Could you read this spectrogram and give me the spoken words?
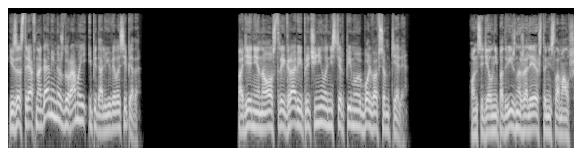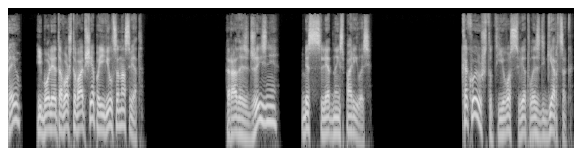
и застряв ногами между рамой и педалью велосипеда. Падение на острый гравий причинило нестерпимую боль во всем теле. Он сидел неподвижно, жалея, что не сломал шею, и более того, что вообще появился на свет. Радость жизни бесследно испарилась. Какой уж тут его светлость герцог.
